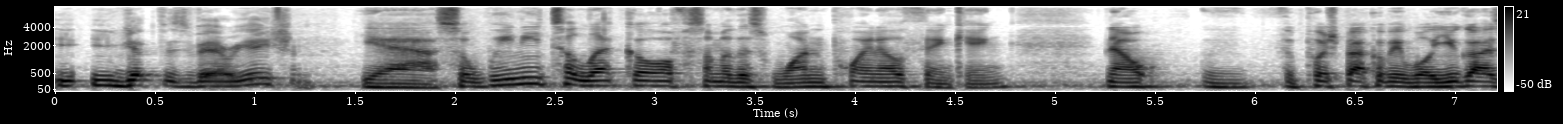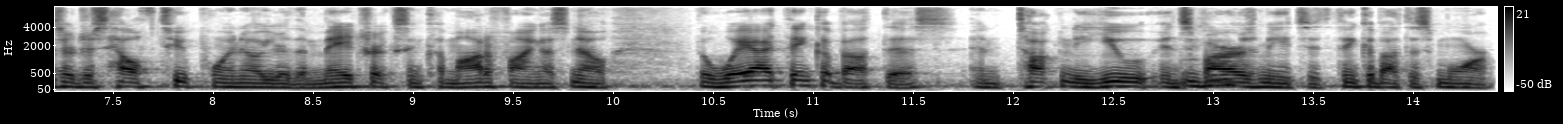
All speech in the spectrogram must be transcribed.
you, you get this variation. Yeah, so we need to let go of some of this 1.0 thinking. Now, the pushback will be, well, you guys are just health 2.0, you're the matrix and commodifying us. No, the way I think about this, and talking to you mm-hmm. inspires me to think about this more.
